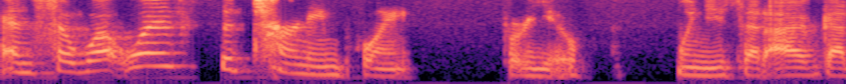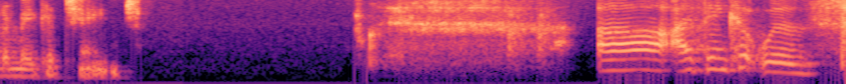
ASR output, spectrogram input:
And so, what was the turning point for you when you said, I've got to make a change? Uh, I think it was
